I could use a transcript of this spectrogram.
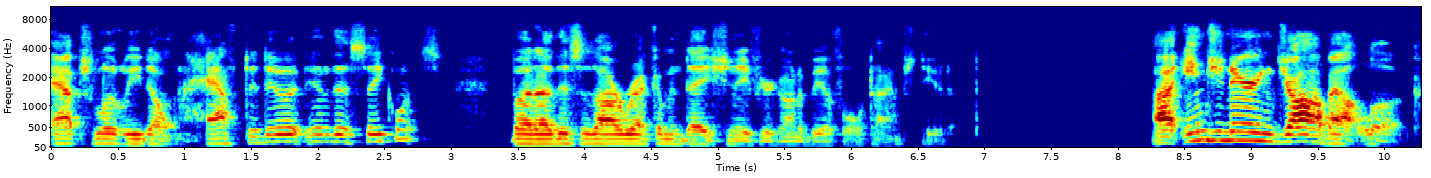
absolutely don't have to do it in this sequence, but uh, this is our recommendation if you're going to be a full-time student. Uh, engineering job outlook.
